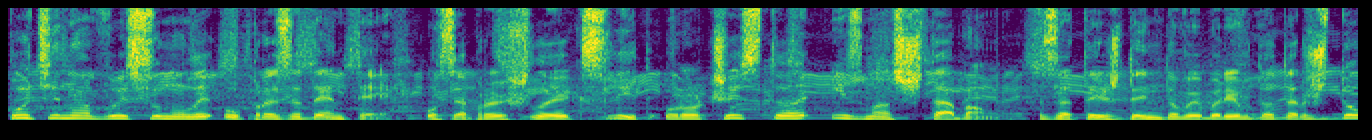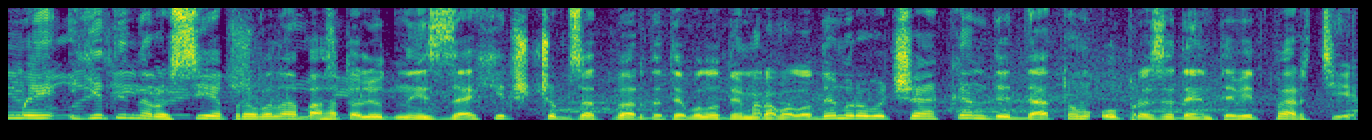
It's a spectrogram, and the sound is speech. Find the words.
Путіна висунули у президенти. Усе пройшло як слід урочисто і з масштабом. За тиждень до виборів до Держдуми єдина Росія провела багатолюдний захід, щоб затвердити Володимира Володимировича кандидатом у президенти від партії.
